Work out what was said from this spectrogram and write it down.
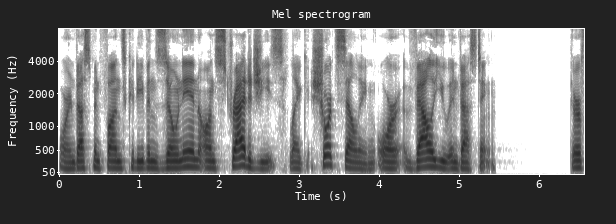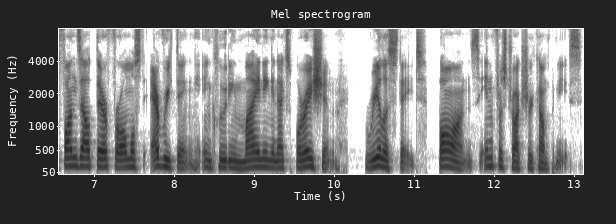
Or investment funds could even zone in on strategies like short selling or value investing. There are funds out there for almost everything, including mining and exploration, real estate, bonds, infrastructure companies,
